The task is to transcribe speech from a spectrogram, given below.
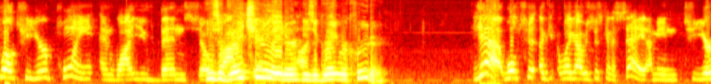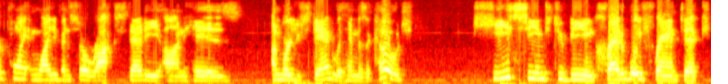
Well, to your point, and why you've been so. He's a great cheerleader. He's a great recruiter. Yeah, well, to, like I was just gonna say, I mean, to your point and why you've been so rock steady on his, on where you stand with him as a coach, he seems to be incredibly frantic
